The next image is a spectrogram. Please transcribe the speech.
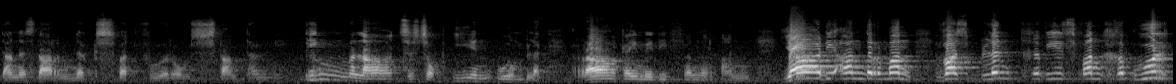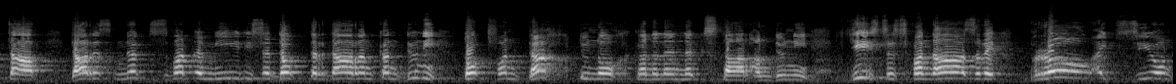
dan is daar niks wat voor hom stand hou nie. Dien melaatses op een oomblik raak hy met die vinger aan. Ja, die ander man was blind gewees van geboorte af. Daar is niks wat 'n mediese dokter daaraan kan doen nie. Tot vandag toe nog kan hulle niks daaraan doen nie. Jesus van Nasaret brul uit Sion,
